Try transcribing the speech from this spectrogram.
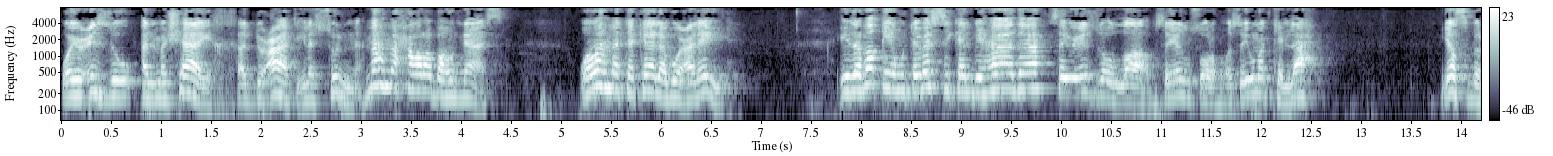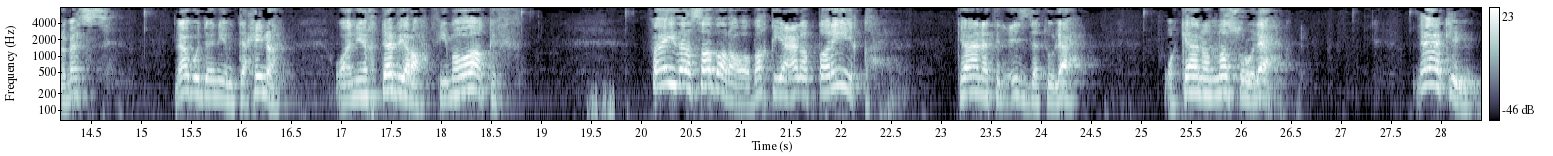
ويعز المشايخ الدعاة إلى السنة مهما حاربه الناس ومهما تكالبوا عليه. إذا بقي متمسكا بهذا سيعزه الله وسينصره وسيمكن له. يصبر بس. لابد أن يمتحنه وأن يختبره في مواقف. فإذا صبر وبقي على الطريق كانت العزة له. وكان النصر له. لكن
